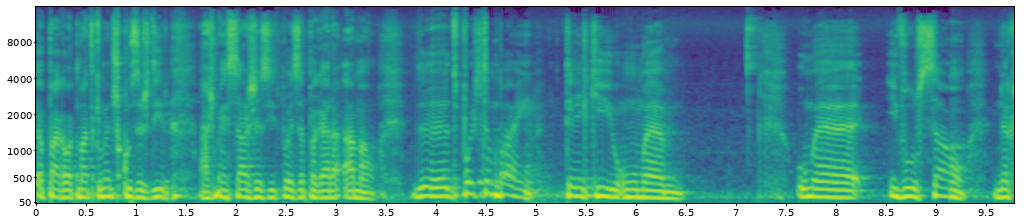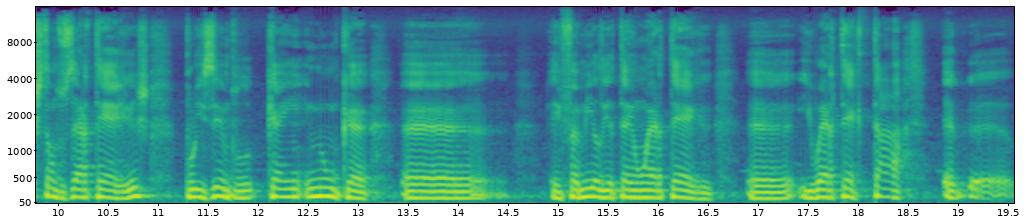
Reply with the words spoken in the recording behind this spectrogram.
apaga automaticamente, escusas de ir às mensagens e depois apagar à mão. De, depois também tem aqui uma, uma evolução na questão dos AirTags. Por exemplo, quem nunca. Uh, em família tem um AirTag uh, e o AirTag está uh,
